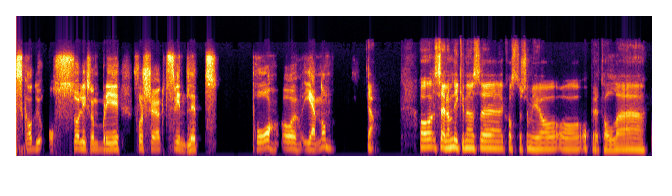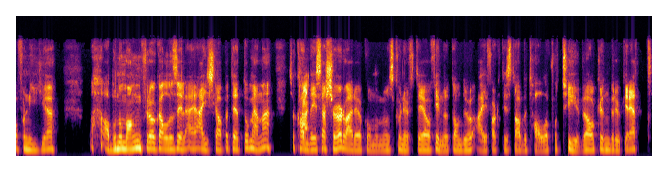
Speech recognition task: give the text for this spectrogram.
skal du også liksom bli forsøkt svindlet på og gjennom. Ja. Og selv om det ikke koster så mye å, å opprettholde og fornye abonnement for å kalle det selv eierskapet til et domene, så kan det i seg sjøl være økonomisk fornuftig å finne ut om du ei faktisk da betaler for 20 og kun bruker ett,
